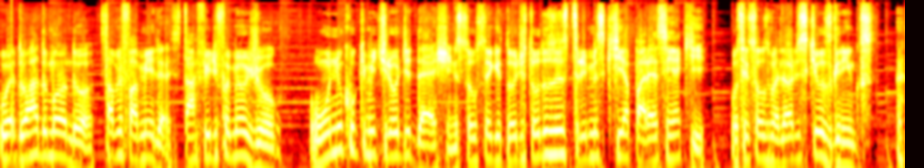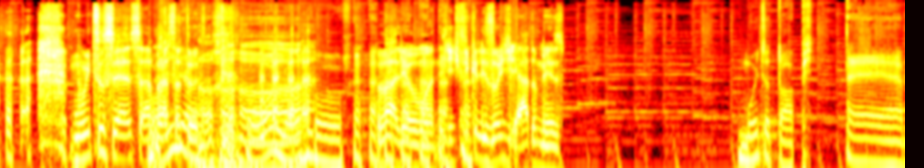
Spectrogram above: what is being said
O Eduardo mandou, salve família, Starfield foi meu jogo. O único que me tirou de Destiny. Sou seguidor de todos os streams que aparecem aqui. Vocês são os melhores que os gringos. Muito sucesso, abraço Olha. a todos. Valeu, mano. A gente fica lisonjeado mesmo. Muito top. É,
